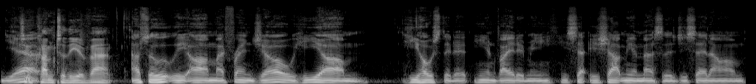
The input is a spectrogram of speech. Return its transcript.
yeah to come to the event? Absolutely. Um, my friend Joe, he um, he hosted it. He invited me. He said he shot me a message. He said, um,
